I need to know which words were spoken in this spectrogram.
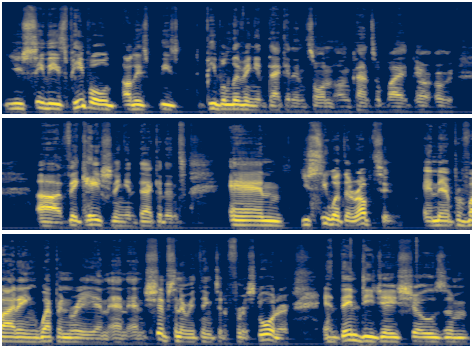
you see these people, all these these people living in decadence on on Canto Bight or, or uh, vacationing in decadence, and you see what they're up to. And they're providing weaponry and, and, and ships and everything to the First Order. And then DJ shows them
